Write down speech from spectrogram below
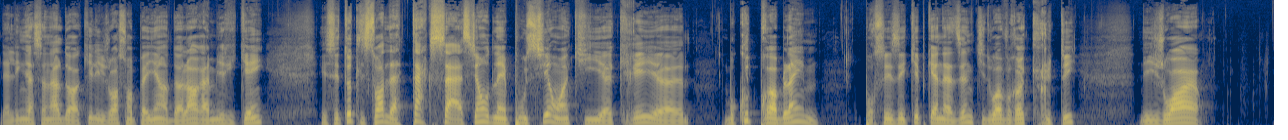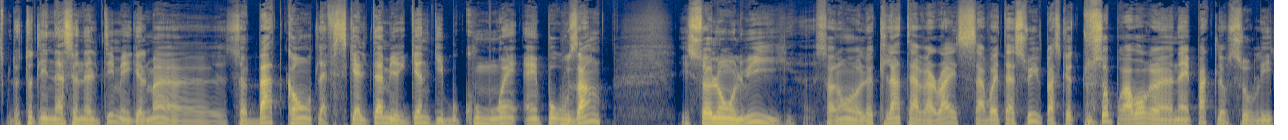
la Ligue nationale de hockey, les joueurs sont payés en dollars américains. Et c'est toute l'histoire de la taxation, de l'imposition hein, qui euh, crée euh, beaucoup de problèmes pour ces équipes canadiennes qui doivent recruter des joueurs de toutes les nationalités, mais également euh, se battre contre la fiscalité américaine qui est beaucoup moins imposante. Et selon lui, selon le clan Tavares, ça va être à suivre parce que tout ça pourrait avoir un impact sur les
